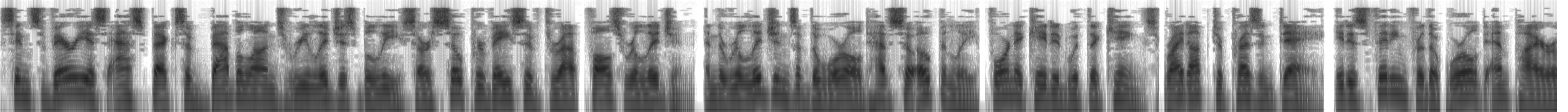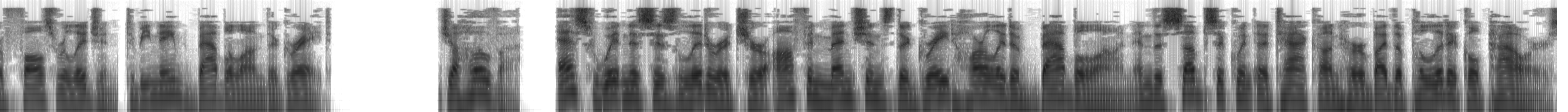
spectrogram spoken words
Since various aspects of Babylon's religious beliefs are so pervasive throughout false religion, and the religions of the world have so openly fornicated with the kings right up to present day, it is fitting for the world empire of false religion to be named Babylon the Great. Jehovah's Witnesses literature often mentions the Great Harlot of Babylon and the subsequent attack on her by the political powers,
